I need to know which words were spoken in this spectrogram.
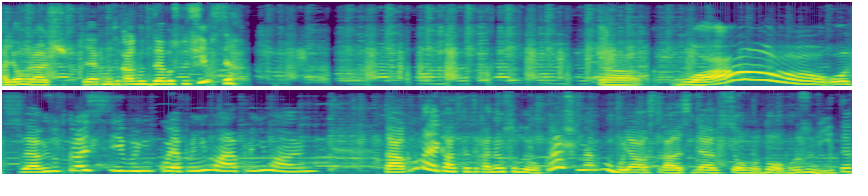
Алло, гараж. Це як ми то як би до тебе стучимося? Так. Вау! Оце він тут красивенько, я понимаю, я понимаю. Так, ну моя катка така не особливо вкрашена, ну бо я старалась для всього дому, розумієте.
